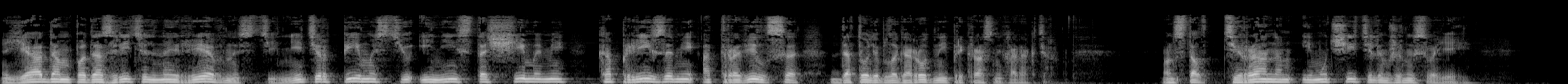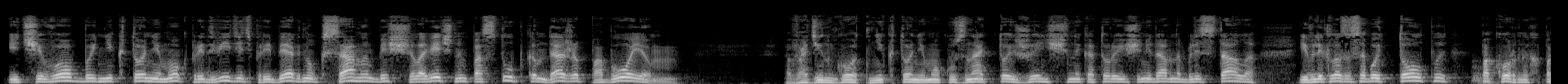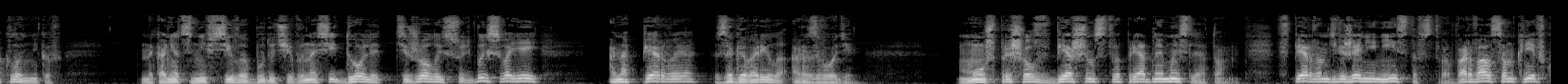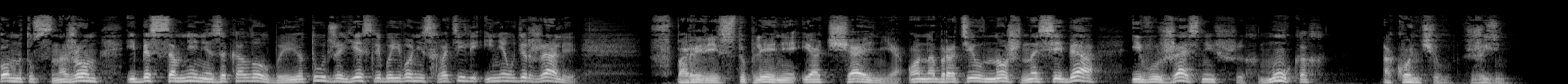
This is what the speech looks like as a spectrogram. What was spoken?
Ядом подозрительной ревности, нетерпимостью и неистощимыми капризами отравился до то ли благородный и прекрасный характер. Он стал тираном и мучителем жены своей. И чего бы никто не мог предвидеть, прибегнул к самым бесчеловечным поступкам, даже побоям. В один год никто не мог узнать той женщины, которая еще недавно блистала и влекла за собой толпы покорных поклонников. Наконец, не в силах, будучи выносить доли тяжелой судьбы своей, она первая заговорила о разводе. Муж пришел в бешенство при одной мысли о том. В первом движении неистовства ворвался он к ней в комнату с ножом и без сомнения заколол бы ее тут же, если бы его не схватили и не удержали. В порыве иступления и отчаяния он обратил нож на себя и в ужаснейших муках окончил жизнь.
